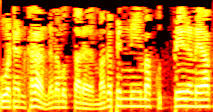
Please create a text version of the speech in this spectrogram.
උවටන් කරන්න. නමුත් අර මඟ පෙන්වීමක්, උත්ප්‍රේරණයක්,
